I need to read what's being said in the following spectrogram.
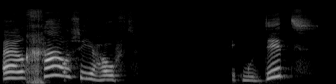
Een chaos in je hoofd. Ik moet dit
